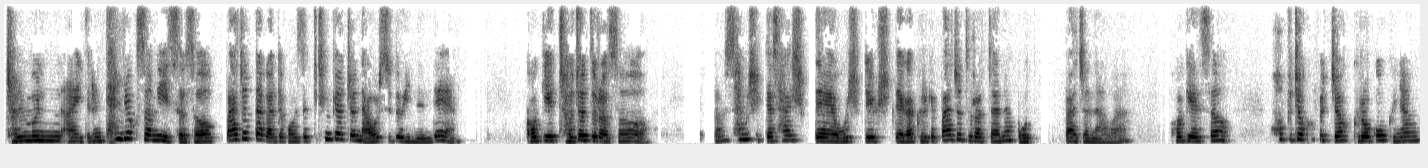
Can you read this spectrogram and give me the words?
젊은 아이들은 탄력성이 있어서 빠졌다가도 거기서 튕겨져 나올 수도 있는데, 거기에 젖어들어서 30대, 40대, 50대, 60대가 그렇게 빠져들었잖아. 못 빠져나와. 거기에서 허부적 허부적 그러고 그냥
